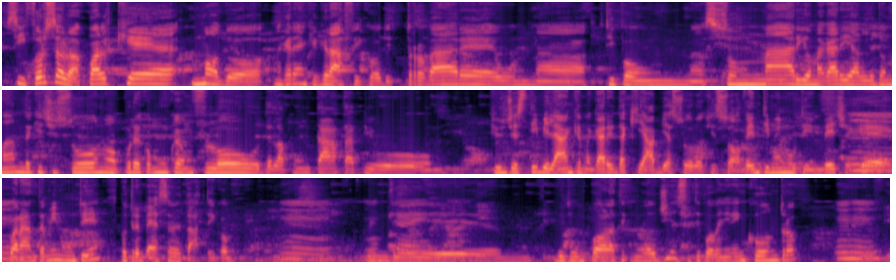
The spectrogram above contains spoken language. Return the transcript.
Sì, forse allora qualche modo, magari anche grafico, di trovare un uh, tipo un sommario magari alle domande che ci sono, oppure comunque un flow della puntata più, più gestibile anche magari da chi abbia solo, chi so, 20 minuti invece che Mm. 40 minuti, potrebbe essere tattico. Mm, Quindi ok. ehm, vedi un po' la tecnologia se ti può venire incontro. Mhm,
